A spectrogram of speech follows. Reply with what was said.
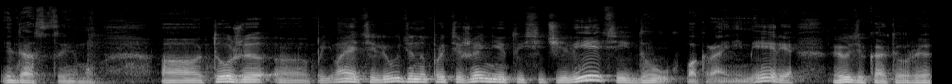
и дастся ему. А, тоже, а, понимаете, люди на протяжении тысячелетий, двух, по крайней мере, люди, которые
